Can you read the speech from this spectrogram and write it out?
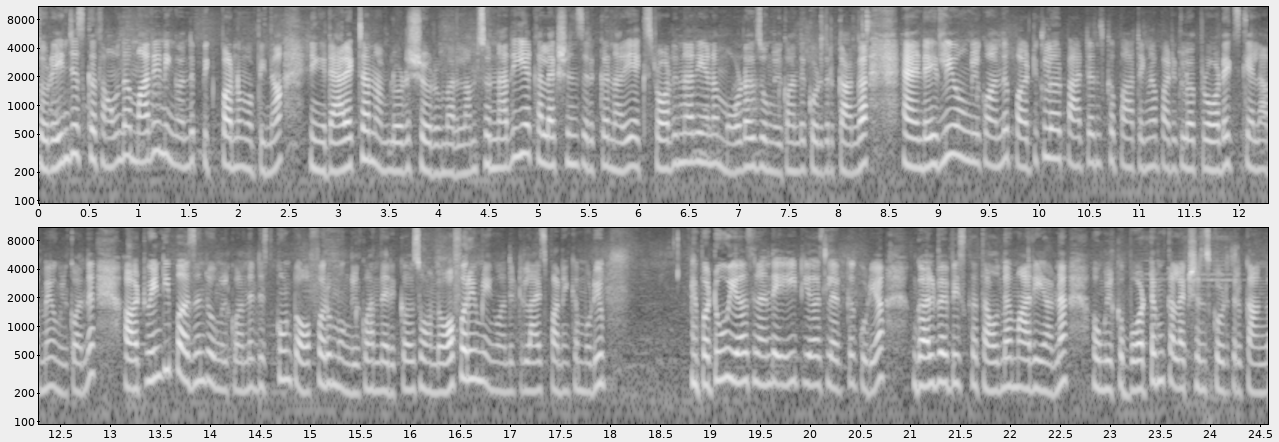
ஸோ ரேஞ்சஸ்க்கு தகுந்த மாதிரி நீங்கள் வந்து பிக் பண்ணணும் அப்படின்னா நீங்கள் டேரெக்டாக நம்மளோட ஷோரூம் வரலாம். ஸோ நிறைய கலெக்ஷன்ஸ் இருக்குது நிறைய எக்ஸ்ட்ராடினரியான மாடல்ஸ் உங்களுக்கு வந்து கொடுத்துருக்காங்க. அண்ட் இதுலேயும் உங்களுக்கு வந்து பர்டிகுலர் பேட்டர்ன்ஸ்க்கு பார்த்தீங்கன்னா பர்டிகுலர் ப்ராடக்ட்ஸ்க்கு எல்லாமே உங்களுக்கு வந்து டுவெண்ட்டி பர்சன்ட் உங்களுக்கு வந்து டிஸ்கவுண்ட் ஆஃபரும் உங்களுக்கு வந்து இருக்குது ஸோ அந்த ஆஃபரையும் நீங்கள் வந்து யூட்டிலைஸ் பண்ணிக்க முடியும். இப்போ டூ இயர்ஸ்லேருந்து எயிட் இயர்ஸில் இருக்கக்கூடிய கேர்ள் பேபிஸ்க்கு தகுந்த மாதிரியான உங்களுக்கு பாட்டம் கலெக்ஷன்ஸ் கொடுத்துருக்காங்க.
